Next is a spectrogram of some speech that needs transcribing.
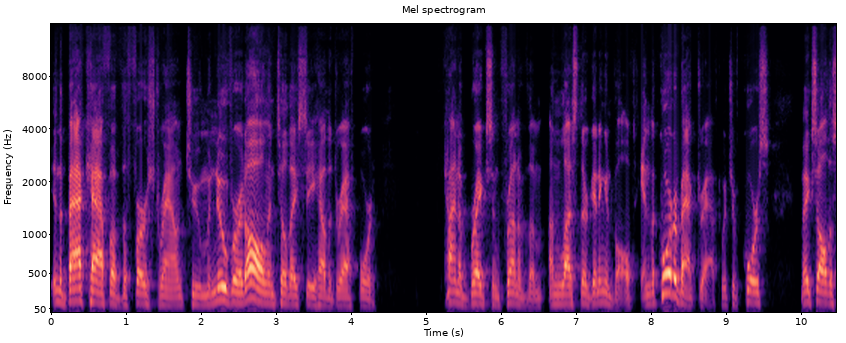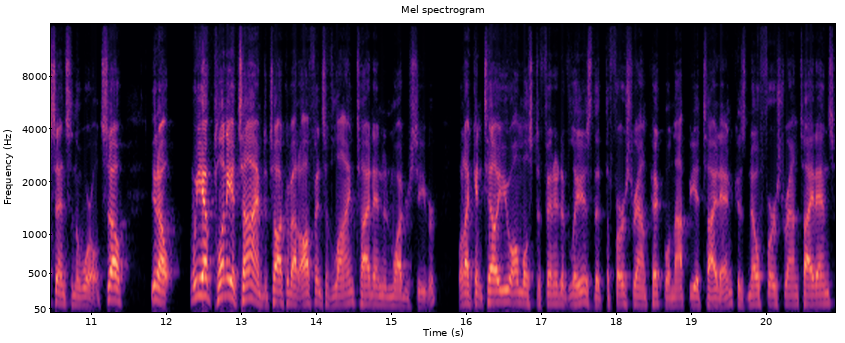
in the back half of the first round to maneuver at all until they see how the draft board kind of breaks in front of them, unless they're getting involved in the quarterback draft, which of course makes all the sense in the world. So, you know, we have plenty of time to talk about offensive line, tight end, and wide receiver. What I can tell you almost definitively is that the first round pick will not be a tight end because no first round tight ends.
